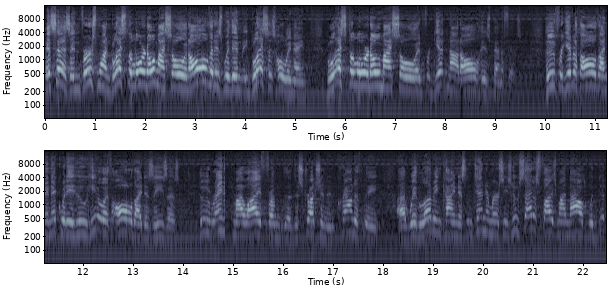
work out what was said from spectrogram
It says in verse 1 Bless the Lord, O my soul, and all that is within me. Bless his holy name. Bless the Lord, O my soul, and forget not all his benefits. Who forgiveth all thine iniquity, who healeth all thy diseases, who reigneth my life from the destruction and crowneth thee uh, with loving kindness and tender mercies, who satisfies my mouth with good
